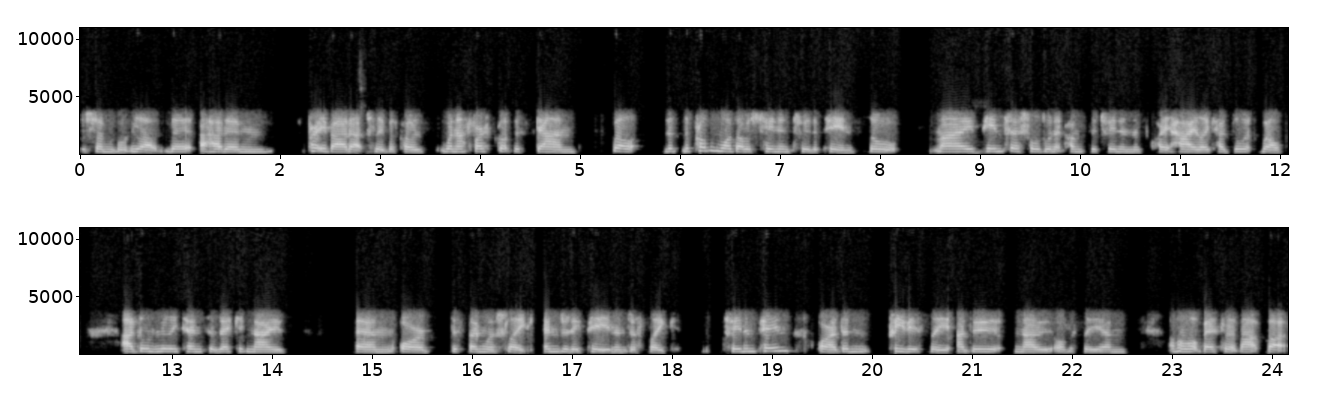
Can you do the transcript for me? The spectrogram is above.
the shin bone. Yeah, the, I had um pretty bad actually because when I first got the scan, well, the, the problem was I was training through the pain. So my mm. pain threshold when it comes to training is quite high. Like I don't, well, I don't really tend to recognize um, or distinguish like injury pain and just like training pain, or I didn't previously. I do now, obviously. Um, I'm a lot better at that, but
